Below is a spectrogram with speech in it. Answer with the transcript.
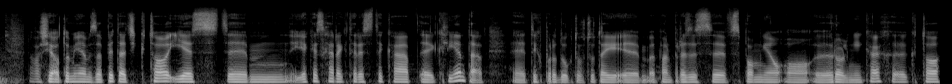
No Właśnie o to miałem zapytać, kto jest, jaka jest charakterystyka e, klienta e, tych produktów? Tutaj pan prezes wspomniał o rolnikach. Kto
